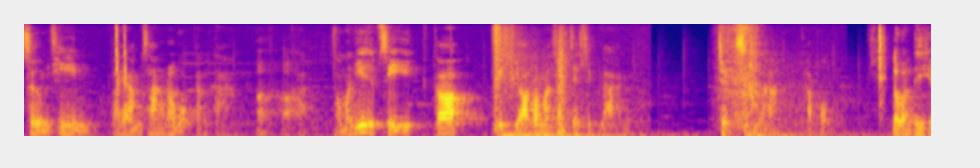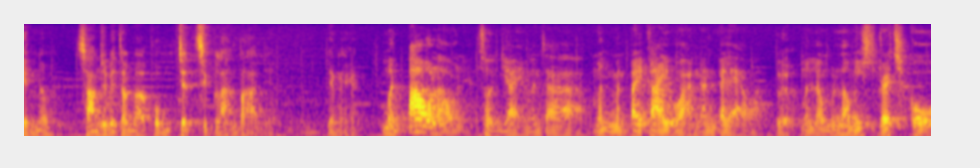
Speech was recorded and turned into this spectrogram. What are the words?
เสริมทีมพยายามสร้างระบบต่างอ่าฮะๆครับ2024 ก็ปิดยอดประมาณสัก 70 ล้าน 70 ล้าน ครับผม แล้ววันที่เห็นนะ31ธันวาคม 70 ล้านบาทเนี่ยยังไงฮะ เหมือนเป้าเราเนี่ยส่วนใหญ่มันจะมันมันไปไกลกว่านั้นไปแล้วอะเหรอ มันเราเรามี stretch goal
